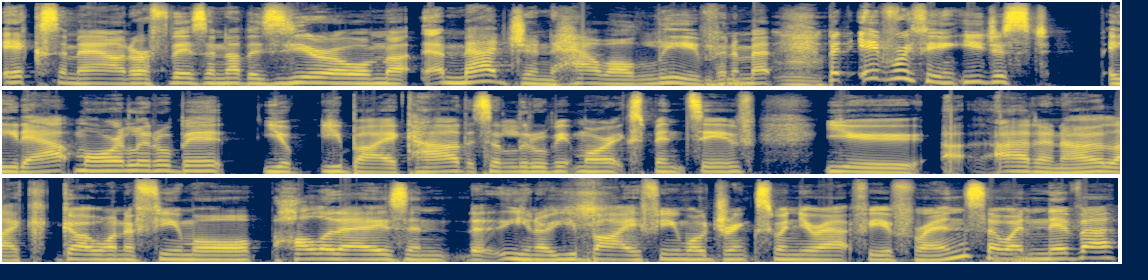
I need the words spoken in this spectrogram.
X amount, or if there's another zero, I'm not, imagine how I'll live. And mm-hmm. ima- mm. but everything, you just eat out more a little bit. You you buy a car that's a little bit more expensive. You I, I don't know, like go on a few more holidays, and uh, you know you buy a few more drinks when you're out for your friends. So I never,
